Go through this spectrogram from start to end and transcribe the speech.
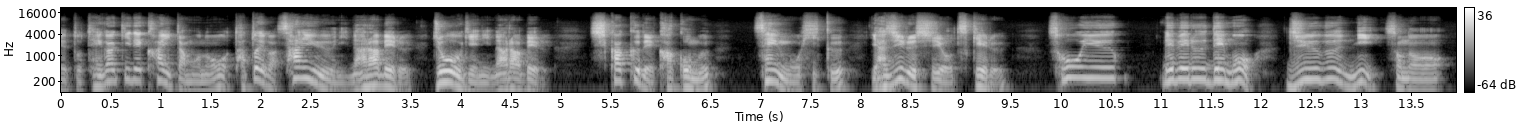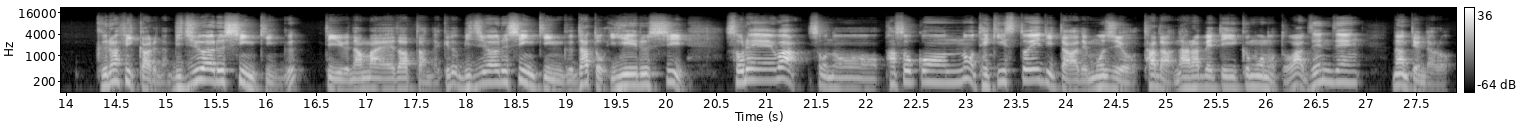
えっと、手書きで書いたものを、例えば左右に並べる、上下に並べる、四角で囲む、線を引く、矢印をつける、そういうレベルでも十分にそのグラフィカルなビジュアルシンキングっていう名前だったんだけど、ビジュアルシンキングだと言えるし、それは、その、パソコンのテキストエディターで文字をただ並べていくものとは全然、なんて言うんだろ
